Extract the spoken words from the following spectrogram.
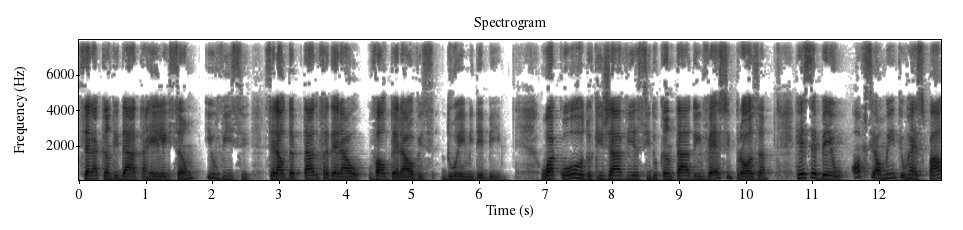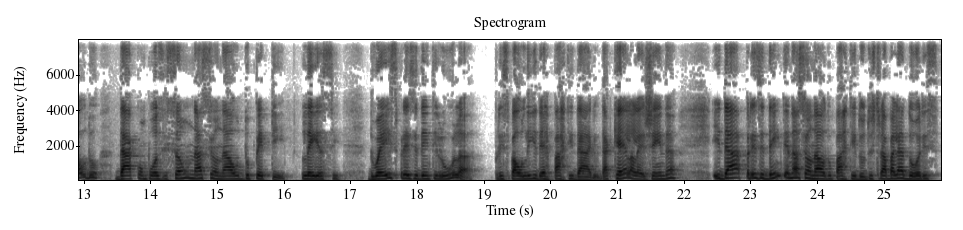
será candidata à reeleição e o vice será o deputado federal Walter Alves, do MDB. O acordo, que já havia sido cantado em verso e prosa, recebeu oficialmente o respaldo da composição nacional do PT. Leia-se, do ex-presidente Lula, principal líder partidário daquela legenda, e da presidente nacional do Partido dos Trabalhadores,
